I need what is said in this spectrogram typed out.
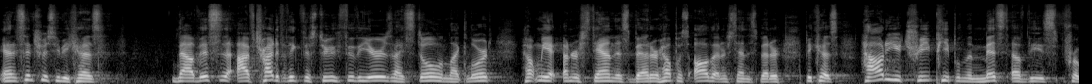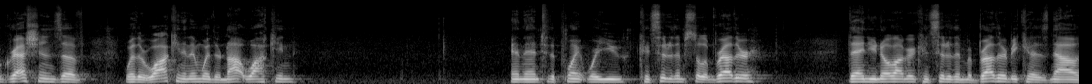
And it's interesting because now this is, I've tried to think this through through the years, and I still am like, Lord, help me understand this better. Help us all to understand this better. Because how do you treat people in the midst of these progressions of whether they're walking and then when they're not walking? And then to the point where you consider them still a brother, then you no longer consider them a brother because now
